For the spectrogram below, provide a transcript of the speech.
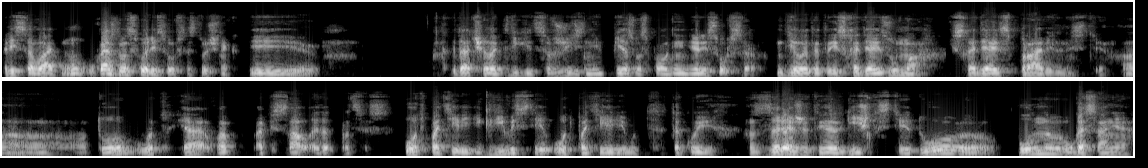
рисовать. Ну, у каждого свой ресурс-источник. И когда человек двигается в жизни без восполнения ресурса, делает это исходя из ума, исходя из правильности, а, то вот я описал этот процесс. От потери игривости, от потери вот такой заряженной энергичности до полного угасания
